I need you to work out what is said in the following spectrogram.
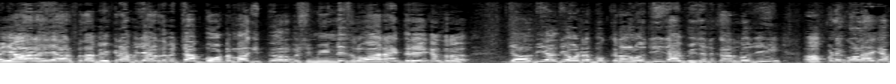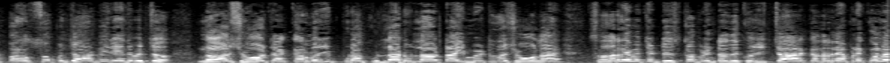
ਹਜ਼ਾਰ ਹਜ਼ਾਰ ਰੁਪਏ ਦਾ ਵਿਕ ਰਿਹਾ। ਬਾਜ਼ਾਰ ਦੇ ਵਿੱਚ ਆ ਬਾਟਮ ਆ ਗਈ ਪਿਓਰ ਪਸ਼ਮੀਨ ਦੀ ਸਲਵਾਰ ਹੈ ਗ੍ਰੇ ਕਲਰ ਜਲਦੀ ਜਲਦੀ ਆਰਡਰ ਬੁੱਕ ਕਰਾ ਲਓ ਜੀ ਜਾਂ ਵਿਜ਼ਿਟ ਕਰ ਲਓ ਜੀ। ਆਪਣੇ ਕੋਲ ਹੈਗਾ 550 ਰੁਪਏ ਰੇਂਜ ਦੇ ਵਿੱਚ। ਨਾਲ ਸ਼ਾਲ ਚੈੱਕ ਕਰ ਲਓ ਜੀ, ਪੂਰਾ ਖੁੱਲਾ ਡੁੱਲਾ 2.5 ਮੀਟਰ ਦਾ ਸ਼ਾਲ ਹੈ। ਸਾਰੇ ਦੇ ਵਿੱਚ ਡਿਜੀਟਲ ਪ੍ਰਿੰਟਾਂ ਦੇਖੋ ਜੀ, ਚਾਰ ਕਲਰ ਨੇ ਆਪਣੇ ਕੋਲ।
